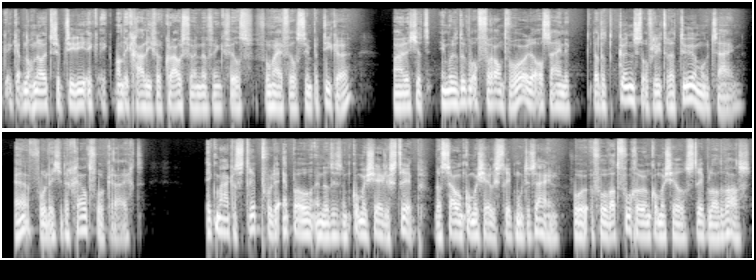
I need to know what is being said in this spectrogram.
ik heb nog nooit subsidie, ik, ik, want ik ga liever crowdfunden, dat vind ik veel, voor mij veel sympathieker. Maar dat je, het, je moet het ook wel verantwoorden als zijnde dat het kunst of literatuur moet zijn, hè, voordat je er geld voor krijgt. Ik maak een strip voor de Eppo en dat is een commerciële strip. Dat zou een commerciële strip moeten zijn. Voor, voor wat vroeger een commercieel stripblad was.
